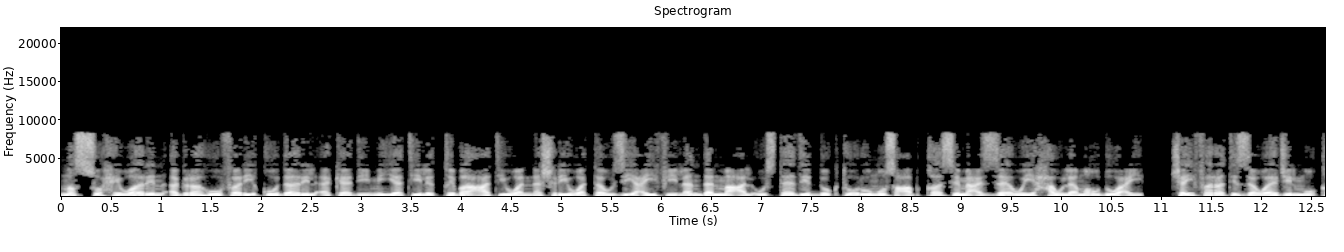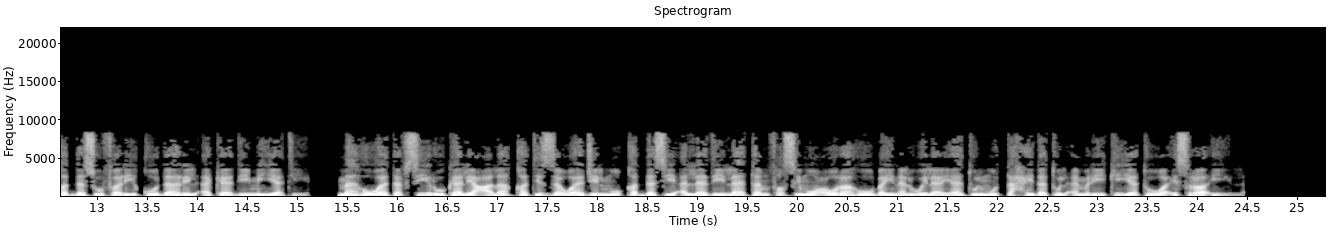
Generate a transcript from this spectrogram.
نص حوار أجراه فريق دار الأكاديمية للطباعة والنشر والتوزيع في لندن مع الأستاذ الدكتور مصعب قاسم عزاوي حول موضوع شيفرة الزواج المقدس فريق دار الأكاديمية ما هو تفسيرك لعلاقة الزواج المقدس الذي لا تنفصم عراه بين الولايات المتحدة الأمريكية وإسرائيل؟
